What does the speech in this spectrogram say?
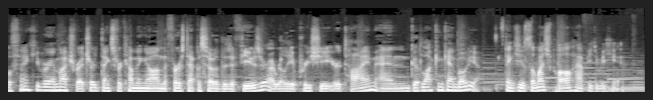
Well, thank you very much, Richard. Thanks for coming on the first episode of The Diffuser. I really appreciate your time and good luck in Cambodia. Thank you so much, Paul. Happy to be here.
